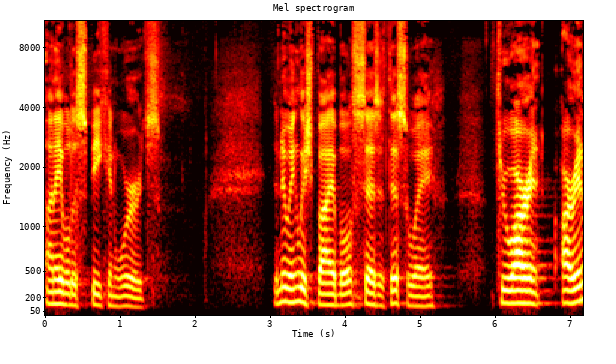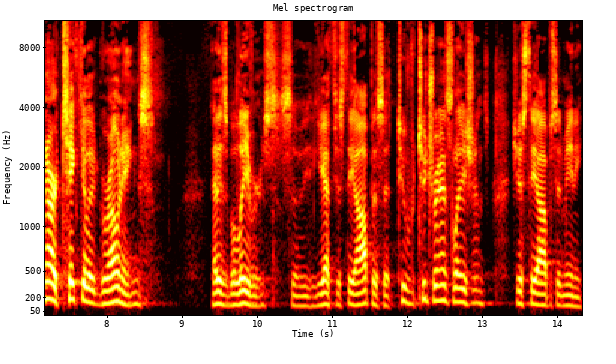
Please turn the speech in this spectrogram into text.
unable to speak in words. The New English Bible says it this way through our, our inarticulate groanings, that is believers. So you get just the opposite. Two, two translations, just the opposite meaning.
